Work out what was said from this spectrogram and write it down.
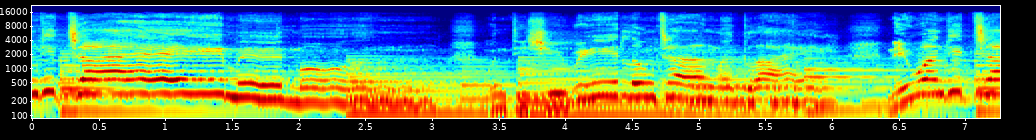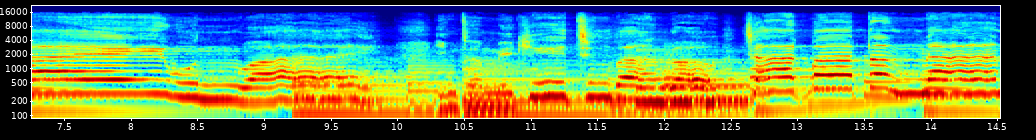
วันที่ใจมืดมน วันที่ชีวิตลงทางมาไกล ในวันที่ใจวุ่นวาย ยิ่งทำให้คิดถึงบ้านเรา จากมาตั้งนาน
